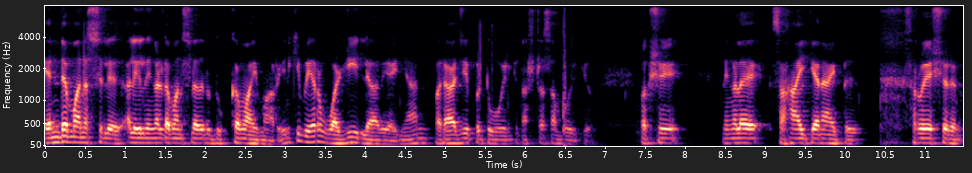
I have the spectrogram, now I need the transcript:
എന്റെ മനസ്സിൽ അല്ലെങ്കിൽ നിങ്ങളുടെ മനസ്സിൽ അതൊരു ദുഃഖമായി മാറി. എനിക്ക് വേറെ വഴിയില്ലാതെയായി. ഞാൻ പരാജയപ്പെട്ടു പോയി. എനിക്ക് നഷ്ടം സംഭവിക്കൂ. പക്ഷേ നിങ്ങളെ സഹായിക്കാനായിട്ട് സർവേശ്വരൻ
